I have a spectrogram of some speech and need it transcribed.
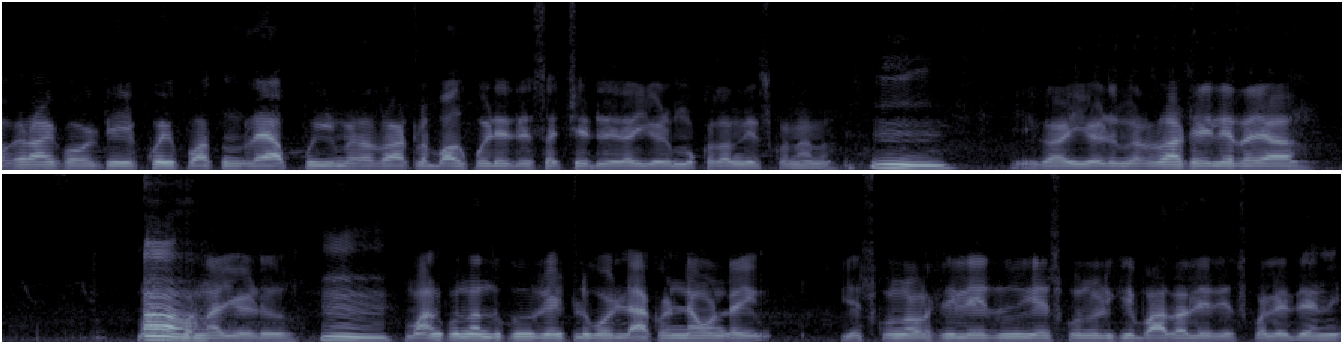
ఒకదానికి ఒకటి ఎక్కువైపోతుందిలే. అప్పు ఈ మిరదాట్లో బాగుపడేది సచ్చేది లేదా ఏడు మొక్కదాన్ని తీసుకున్నాను. ఇక ఏడు మిరదాట వేయలేదయ్యా. మానుకున్నా ఏడు. మానుకున్నందుకు రేట్లు కూడా లేకుండా ఉన్నాయి వేసుకున్న వాళ్ళకి లేదు వేసుకున్న వాళ్ళకి బాధ లేదు వేసుకోలేదు అని.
